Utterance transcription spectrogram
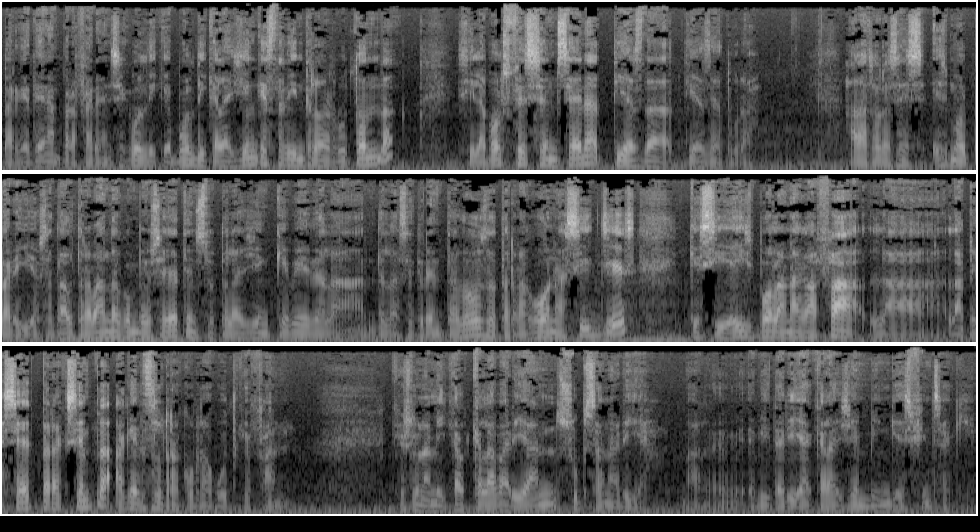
perquè tenen preferència. Què vol dir? Que vol dir que la gent que està dintre la rotonda, si la vols fer sencera, t'hi has d'aturar. Aleshores és, és molt perillós. D'altra banda, com veus allà, tens tota la gent que ve de la, de la C32, de Tarragona, Sitges, que si ells volen agafar la, la P7, per exemple, aquest és el recorregut que fan que és una mica el que la variant subsanaria. Val? Evitaria que la gent vingués fins aquí.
